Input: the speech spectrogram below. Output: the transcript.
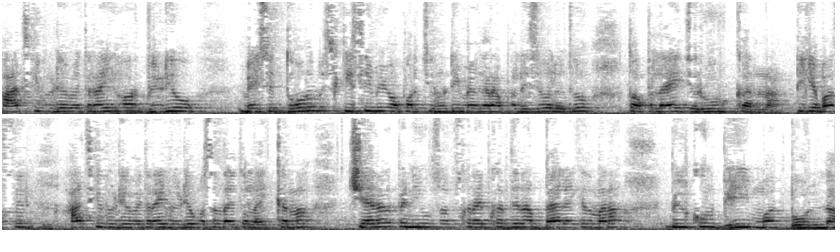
आज की वीडियो में इतना ही, और वीडियो में से दोनों में से किसी भी अपॉर्चुनिटी में अगर आप एलिजिबल होते हो तो अप्लाई ज़रूर करना, ठीक है? बस फिर आज की वीडियो में इतना ही। वीडियो पसंद आए तो लाइक करना चैनल पे न्यू सब्सक्राइब कर देना बेल आइकन दबाना बिल्कुल भी मत भूलना।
